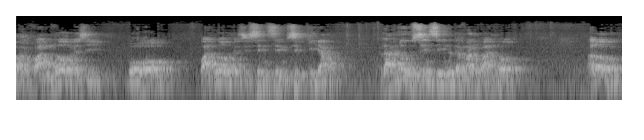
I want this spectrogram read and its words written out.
啊，烦恼就是无好，烦恼就是信心失去了。那你有信心，你就莫烦恼。Hello。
